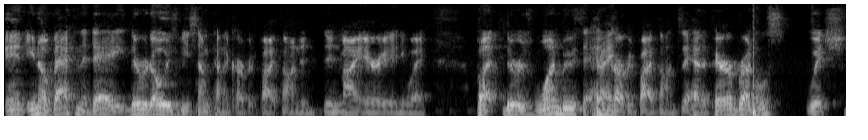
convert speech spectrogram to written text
And you know, back in the day, there would always be some kind of carpet python in, in my area anyway. But there was one booth that had Right. carpet pythons. They had a pair of Brettles, which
